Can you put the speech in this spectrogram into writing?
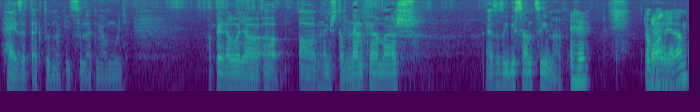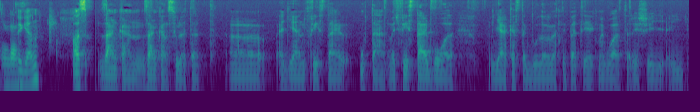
helyzetek tudnak így születni amúgy. Például, hogy a, a, a nem is tudom, nem kell más, ez az Ibisám címe? Uh-huh. Van ilyen, igen. igen. Az Zánkán, Zánkán született uh, egy ilyen freestyle után, vagy freestyle-ból, így elkezdtek dúdolgatni Petiék, meg Walter, és így, így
